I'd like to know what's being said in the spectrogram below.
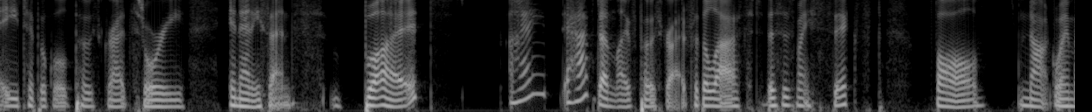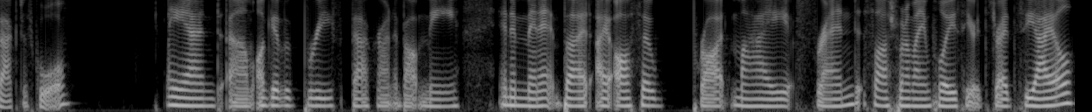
a typical post grad story in any sense. But I have done life post grad for the last, this is my sixth fall not going back to school. And um, I'll give a brief background about me in a minute, but I also brought my friend slash one of my employees here at Stride Sea Isle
